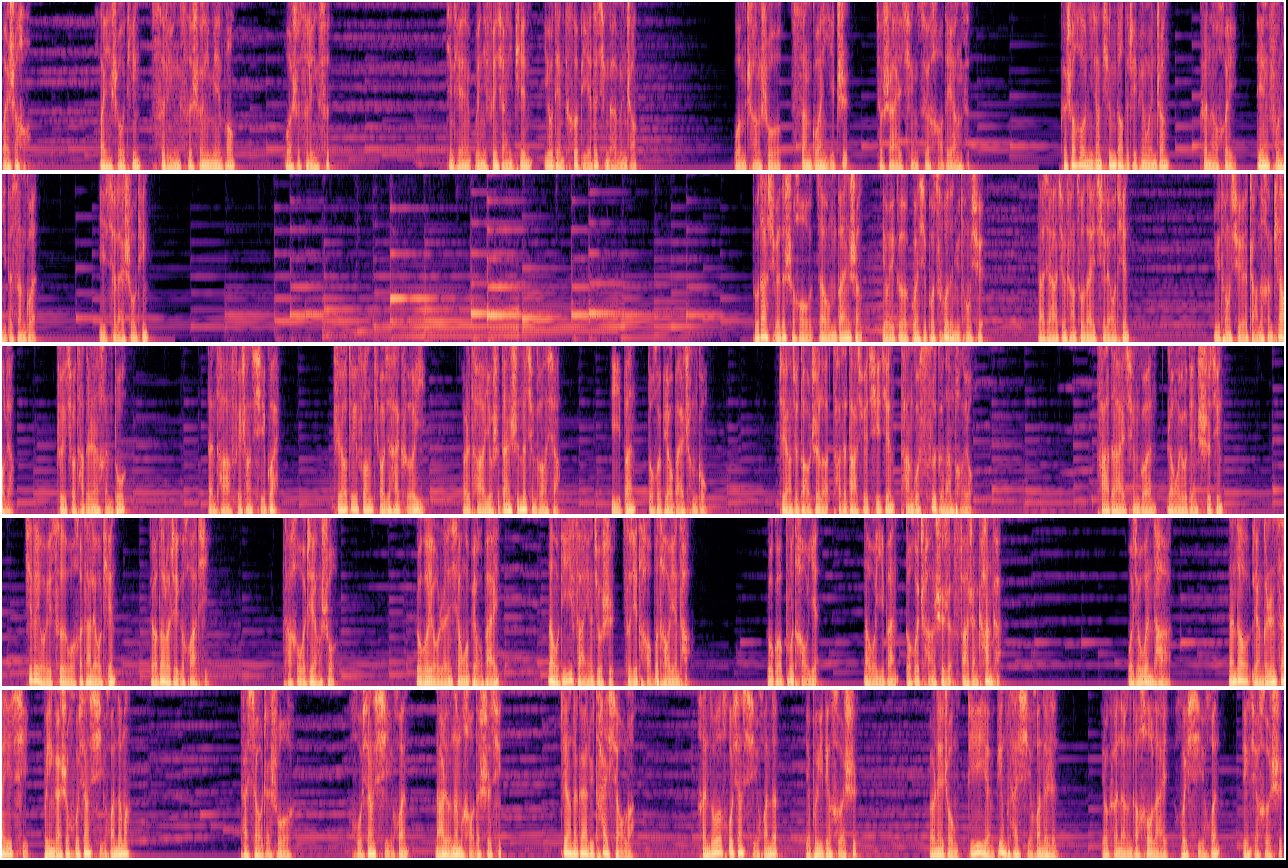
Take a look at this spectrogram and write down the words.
晚上好，欢迎收听四零四声音面包，我是四零四。今天为你分享一篇有点特别的情感文章。我们常说三观一致就是爱情最好的样子，可稍后你将听到的这篇文章可能会颠覆你的三观，一起来收听。读大学的时候，在我们班上有一个关系不错的女同学，大家经常坐在一起聊天。女同学长得很漂亮，追求她的人很多。但她非常奇怪，只要对方条件还可以，而她又是单身的情况下，一般都会表白成功。这样就导致了她在大学期间谈过四个男朋友。她的爱情观让我有点吃惊。记得有一次我和她聊天。聊到了这个话题，他和我这样说：“如果有人向我表白，那我第一反应就是自己讨不讨厌他。如果不讨厌，那我一般都会尝试着发展看看。”我就问他：“难道两个人在一起不应该是互相喜欢的吗？”他笑着说：“互相喜欢哪有那么好的事情？这样的概率太小了，很多互相喜欢的。”也不一定合适，而那种第一眼并不太喜欢的人，有可能到后来会喜欢并且合适。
